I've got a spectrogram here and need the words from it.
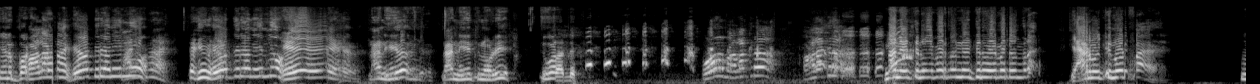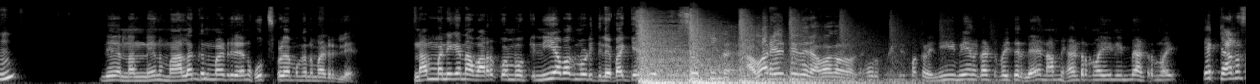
ನೀನು? ಬಟ್ ಹೇಳ್ತೀರ ನೀವು ನೀವು ಹೇಳ್ತೀರ ನೀವು ಏ ನಾನು ಹೇಳ್ತೀನಿ ನಾನು ಹೇಳ್ತೀನಿ ನೋಡಿ. ಓ ಮಾಲಕ್ರ ಮಾಲಕ್ರ ನಾನು ಹೇಳ್ತೀನಿ ನೋಯ್ಬೇಡ್ರಿ ನನ್ನ ಹೇಳ್ತೀನಿ ನೋಯ್ಬೇಡ್ರಿ ಅಂದ್ರೆ ಯಾರು ಹೋಗ್ತೀನಿ ನೋಡಪ್ಪ? ಹ್ಮ್ ಲೇ ನನ್ನೇನು ಮಾಲಕನ್ ಮಾಡ್ರಿ ಏನು ಹುಚ್ಚುಳೆ ಮಗನ್ ಮಾಡ್ರಿ ಇಲ್ಲಿ ನಮ್ಮ ಮನೆಗೆ ನಾವ್ ವಾರಕ್ಕೊಮ್ಮೆ ಹೋಗಿ ನೀ ಯಾವಾಗ ನೋಡಿದ್ಲೆ ಬಗ್ಗೆ? ಅವಾರ ಹೇಳ್ತಿದ್ರಿ ಅವಾಗ ಅವಾಗ. ಅವ್ರ ಬಿಟ್ಟಿ ಮಕ್ಕಳೇ ನೀವೇನ್ ಕಟ್ ಬೈತಿರ್ಲೆ ನಮ್ಮ ಹೆಂಡ್ರ ನೋಯಿ ನಿಮ್ಮ ಹೆಂಡ್ರ ನೋಯ್ ಏ ಕೆಲಸ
